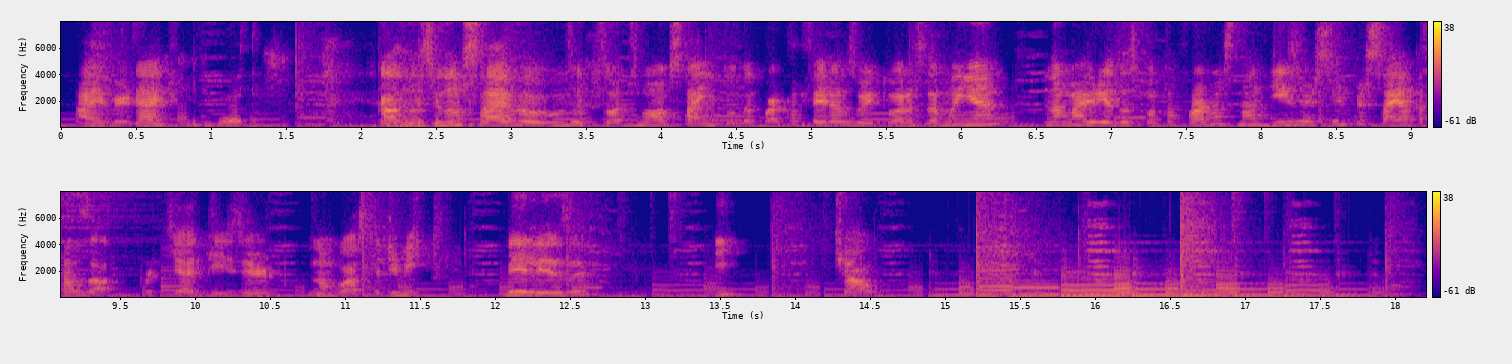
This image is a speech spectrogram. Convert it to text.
Ah, é verdade? Ligados. Caso você não saiba, os episódios novos saem toda quarta-feira, às 8 horas da manhã. Na maioria das plataformas, na Deezer sempre sai atrasado, porque a Deezer não gosta de mim. Beleza? E tchau.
